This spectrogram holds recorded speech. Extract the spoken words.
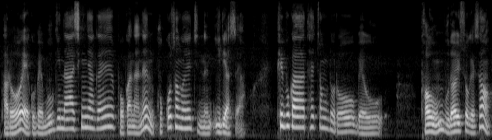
바로 애굽의 무기나 식량을 보관하는 국고성을 짓는 일이었어요. 피부가 탈 정도로 매우 더운 무더위 속에서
